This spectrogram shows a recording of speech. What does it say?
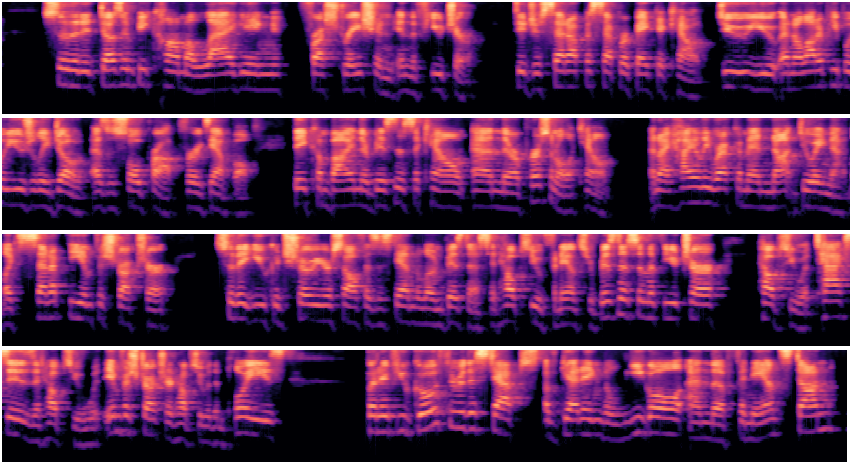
so that it doesn't become a lagging frustration in the future. Did you set up a separate bank account? Do you, and a lot of people usually don't, as a sole prop, for example, they combine their business account and their personal account. And I highly recommend not doing that. Like set up the infrastructure so that you could show yourself as a standalone business. It helps you finance your business in the future, helps you with taxes, it helps you with infrastructure, it helps you with employees. But if you go through the steps of getting the legal and the finance done,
